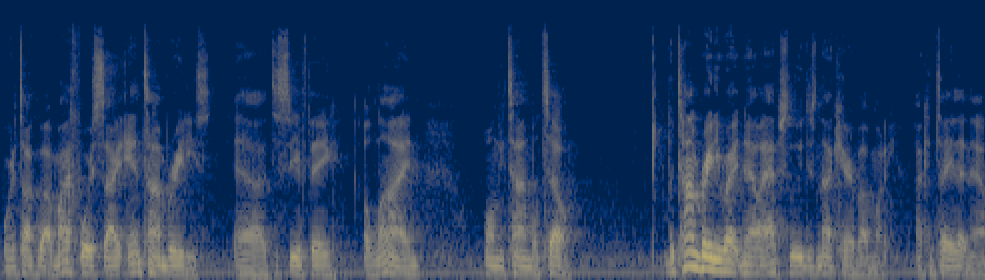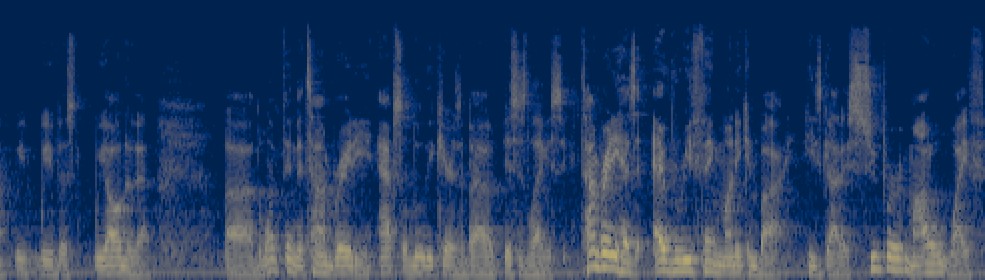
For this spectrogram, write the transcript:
We're going to talk about my foresight and Tom Brady's uh, to see if they align. Only time will tell. But Tom Brady right now absolutely does not care about money. I can tell you that now. We, we've, we all know that. Uh, the one thing that Tom Brady absolutely cares about is his legacy. Tom Brady has everything money can buy. He's got a supermodel wife,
